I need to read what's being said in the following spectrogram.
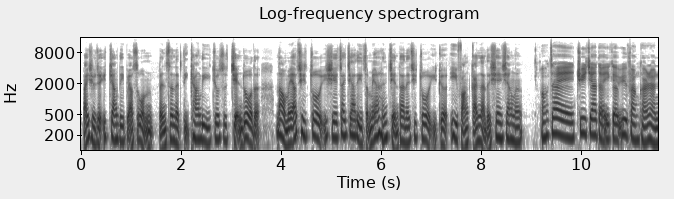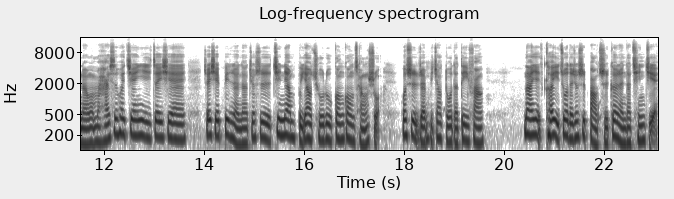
白血球一降低，表示我们本身的抵抗力就是减弱的。那我们要去做一些在家里怎么样很简单的去做一个预防感染的现象呢？哦，在居家的一个预防感染呢，我们还是会建议这些这些病人呢，就是尽量不要出入公共场所或是人比较多的地方。那也可以做的就是保持个人的清洁，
